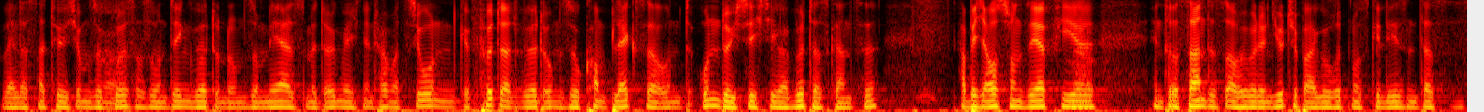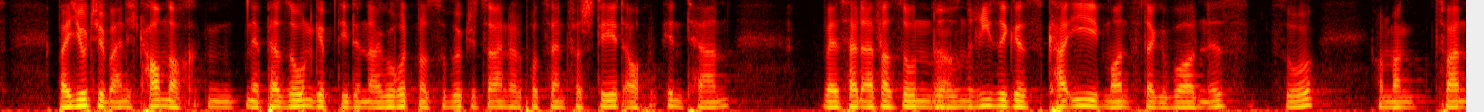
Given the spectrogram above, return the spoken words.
Weil das natürlich umso ja. größer so ein Ding wird und umso mehr es mit irgendwelchen Informationen gefüttert wird, umso komplexer und undurchsichtiger wird das Ganze. Habe ich auch schon sehr viel ja. Interessantes auch über den YouTube-Algorithmus gelesen, dass es bei YouTube eigentlich kaum noch eine Person gibt, die den Algorithmus so wirklich zu 100% versteht, auch intern, weil es halt einfach so ein, ja. so ein riesiges KI-Monster geworden ist, so und man, zwar,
